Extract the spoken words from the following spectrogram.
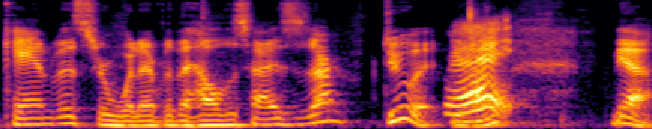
canvas or whatever the hell the sizes are. Do it. you know? Right. Yeah.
